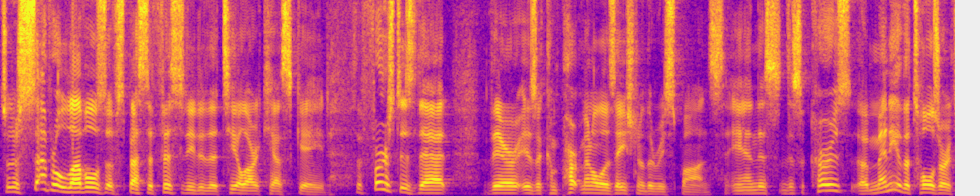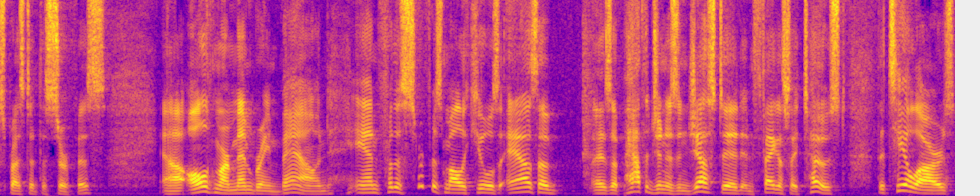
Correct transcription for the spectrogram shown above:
So there's several levels of specificity to the TLR cascade. The first is that there is a compartmentalization of the response. And this, this occurs, uh, many of the tolls are expressed at the surface. Uh, all of them are membrane bound. And for the surface molecules, as a, as a pathogen is ingested and phagocytosed, the TLRs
